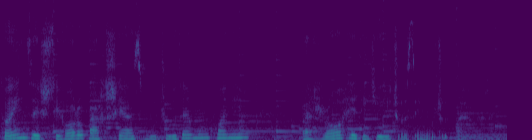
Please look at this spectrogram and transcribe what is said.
تا این زشتی ها رو بخشی از وجودمون کنیم و راه دیگه جز این وجود نداره.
